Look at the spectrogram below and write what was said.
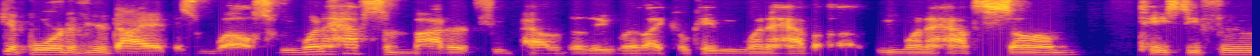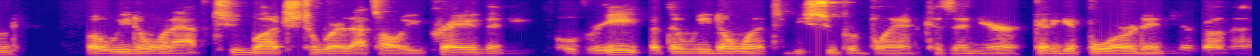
get bored of your diet as well. So we want to have some moderate food palatability. We're like, okay, we want to have a, we want to have some tasty food, but we don't want to have too much to where that's all you crave. Then you overeat, but then we don't want it to be super bland because then you're going to get bored and you're going to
